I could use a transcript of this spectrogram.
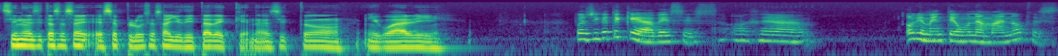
sí necesitas ese, ese plus, esa ayudita de que necesito igual y... Pues fíjate que a veces, o sea, obviamente una mano, pues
